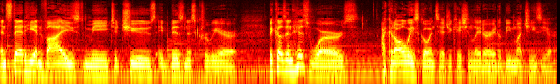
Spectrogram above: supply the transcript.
Instead, he advised me to choose a business career because, in his words, I could always go into education later, it'll be much easier.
